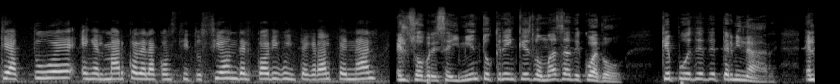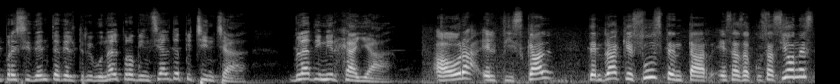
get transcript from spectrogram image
que actúe en el marco de la Constitución, del Código Integral Penal. El sobreseimiento creen que es lo más adecuado. ¿Qué puede determinar el presidente del Tribunal Provincial de Pichincha, Vladimir Jaya? Ahora el fiscal tendrá que sustentar esas acusaciones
